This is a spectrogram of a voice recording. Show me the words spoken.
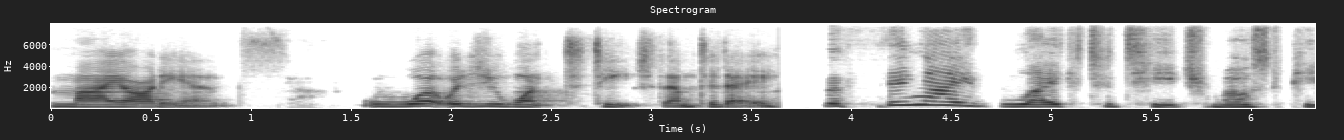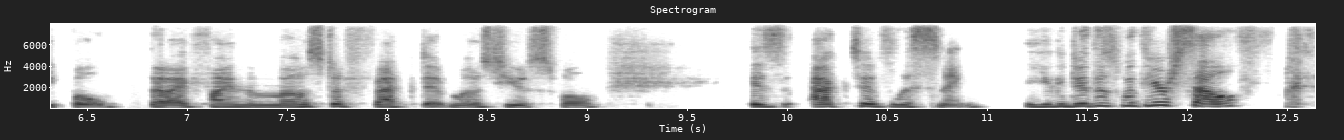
my audience, what would you want to teach them today? The thing I like to teach most people that I find the most effective, most useful, is active listening. You can do this with yourself,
